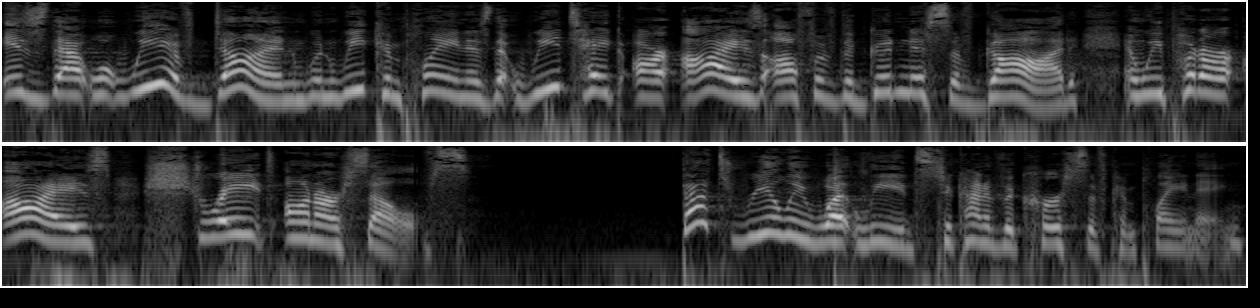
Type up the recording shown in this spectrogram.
is that what we have done when we complain is that we take our eyes off of the goodness of God and we put our eyes straight on ourselves. That's really what leads to kind of the curse of complaining.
